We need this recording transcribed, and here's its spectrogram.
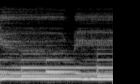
you need.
